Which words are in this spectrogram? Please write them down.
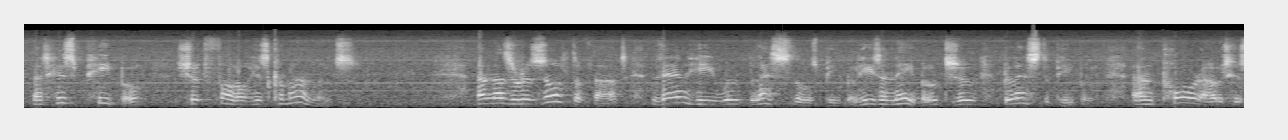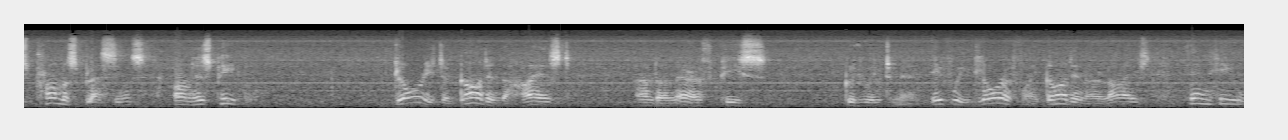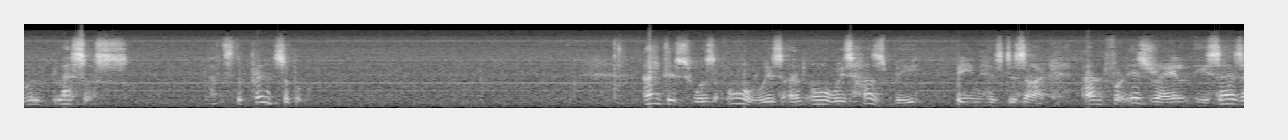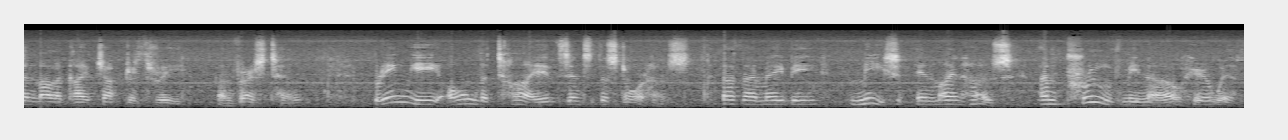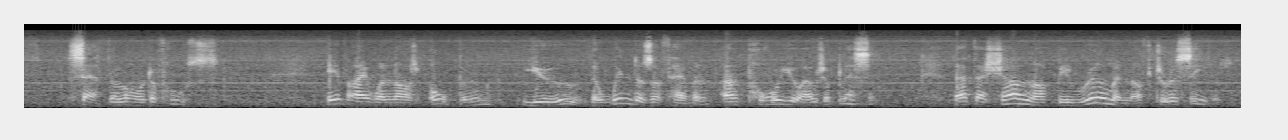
that his people should follow his commandments. And as a result of that, then he will bless those people. He's enabled to bless the people and pour out his promised blessings on his people. Glory to God in the highest and on earth peace, goodwill to men. If we glorify God in our lives, then He will bless us. That's the principle. And this was always and always has be, been His desire. And for Israel, He says in Malachi chapter 3 and verse 10, Bring ye all the tithes into the storehouse, that there may be meat in mine house, and prove me now herewith, saith the Lord of hosts. If I will not open you the windows of heaven and pour you out a blessing, that there shall not be room enough to receive it.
